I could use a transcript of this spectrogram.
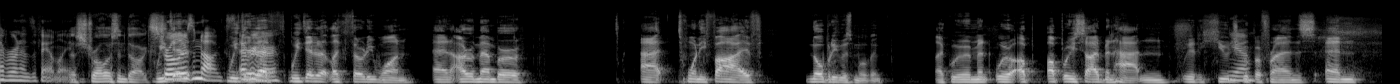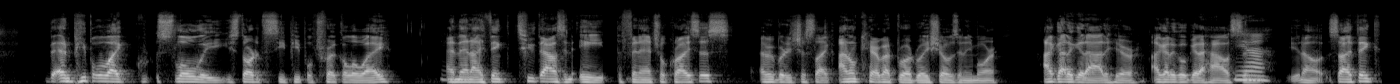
everyone has a family. The strollers and dogs. We Strollers did- and dogs We did, it at, we did it at like 31. And I remember at 25, nobody was moving. Like we were, in, we were up Upper East Side Manhattan. We had a huge Yeah. group of friends, and and people like slowly you started to see people trickle away. And then I think 2008, the financial crisis, everybody's just like, I don't care about Broadway shows anymore. I got to get out of here. I got to go get a house. Yeah. And, you know, so I think,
